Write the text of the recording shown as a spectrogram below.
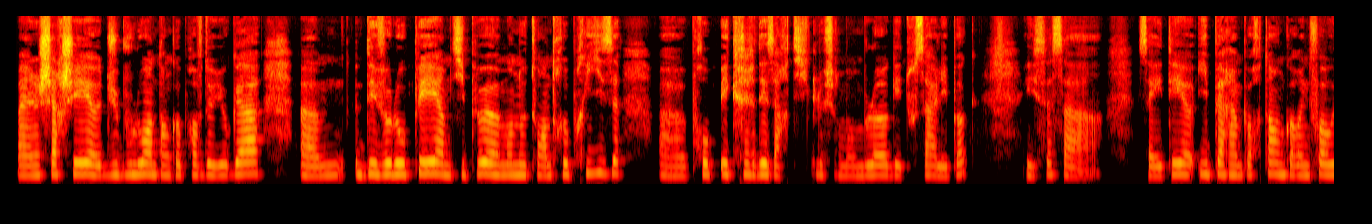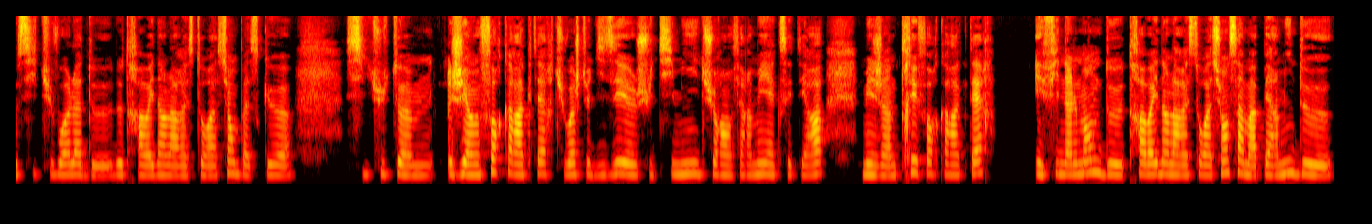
ben, chercher du boulot en tant que prof de yoga, développer un petit peu mon auto-entreprise, écrire des articles sur mon blog et tout ça à l'époque. Et ça, ça, ça a été hyper important, encore une fois aussi, tu vois, là, de, de travailler dans la restauration parce que si tu te j'ai un fort caractère tu vois je te disais je suis timide je suis renfermée etc mais j'ai un très fort caractère et finalement, de travailler dans la restauration, ça m'a permis de,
